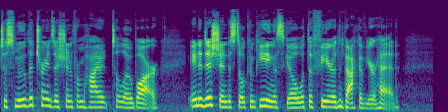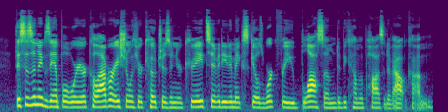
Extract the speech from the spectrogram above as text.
to smooth the transition from high to low bar, in addition to still competing the skill with the fear in the back of your head. This is an example where your collaboration with your coaches and your creativity to make skills work for you blossom to become a positive outcome.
